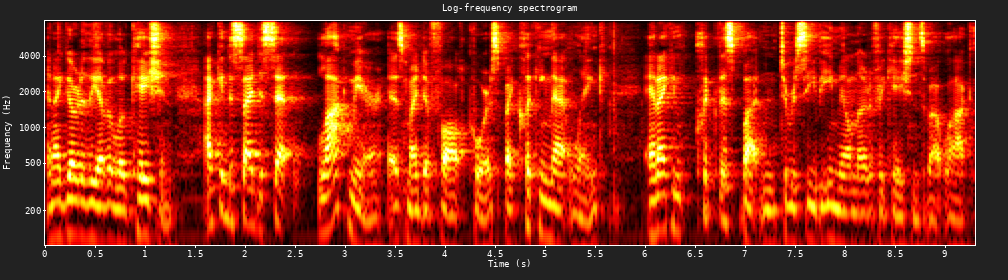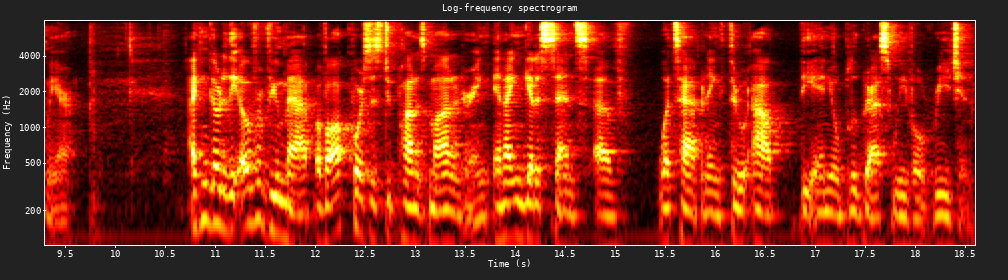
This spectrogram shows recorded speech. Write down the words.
and I go to the other location. I can decide to set Lochmere as my default course by clicking that link and I can click this button to receive email notifications about Lochmere. I can go to the overview map of all courses DuPont is monitoring and I can get a sense of what's happening throughout the annual bluegrass weevil region.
